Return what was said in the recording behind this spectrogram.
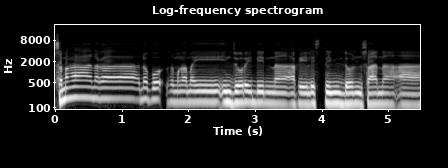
sa mga naka ano po, sa mga may injury din na Achilles tendon sana ah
